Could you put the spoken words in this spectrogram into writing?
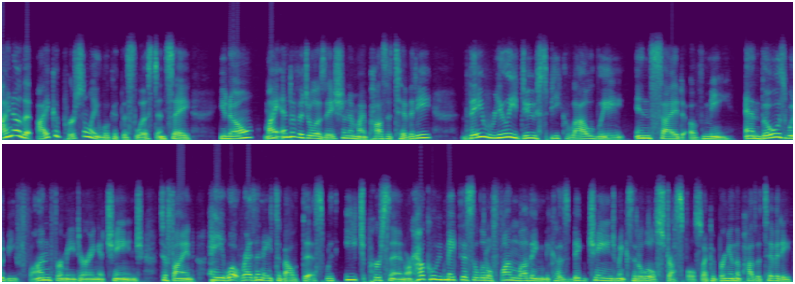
I know that I could personally look at this list and say, you know, my individualization and my positivity, they really do speak loudly inside of me. And those would be fun for me during a change to find, hey, what resonates about this with each person? Or how can we make this a little fun loving because big change makes it a little stressful? So I could bring in the positivity.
